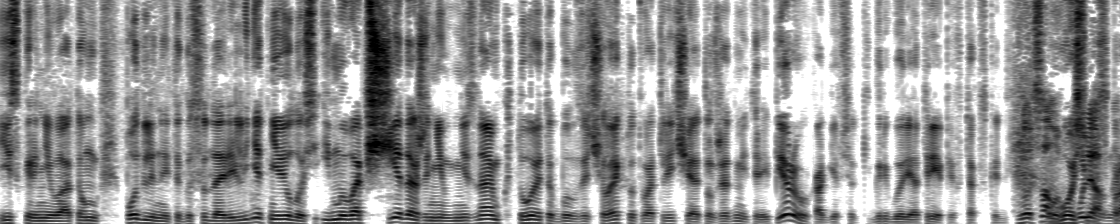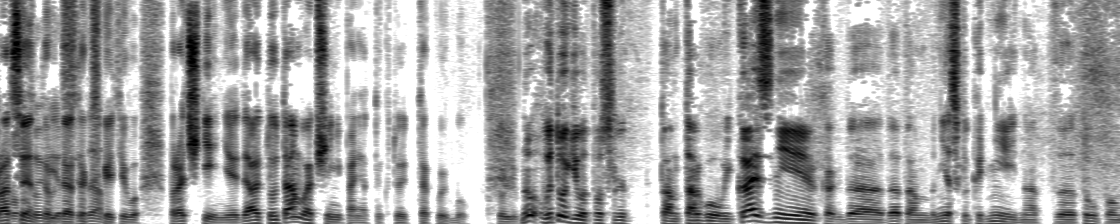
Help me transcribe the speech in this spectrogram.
искреннего о том, подлинный ты государь или нет, не велось. И мы вообще даже не, не знаем, кто это был за человек. Тут, в отличие от Лжедмитрия Первого, как я все-таки Григорий Отрепьев, так сказать, Ну, это самая 80% популярная просто да, версия, так да. сказать, его прочтения, да, то там вообще непонятно, кто это такой был. Ну, в итоге вот после там торговой казни, когда, да, там несколько дней над э, трупом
